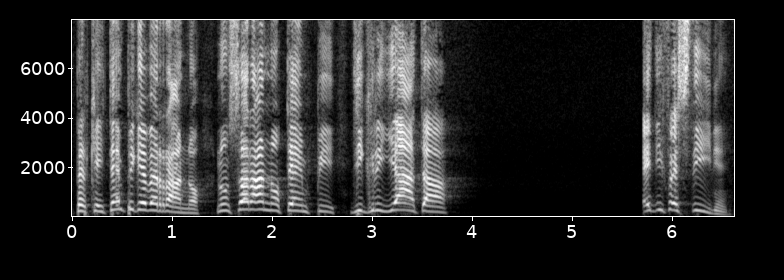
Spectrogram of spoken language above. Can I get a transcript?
perché i tempi che verranno non saranno tempi di grigliata e di festini.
